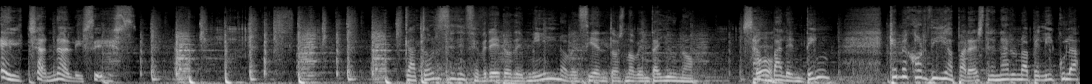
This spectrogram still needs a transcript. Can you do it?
El Chanálisis. 14 de febrero de 1991. San Oh. Valentín. Qué mejor día para estrenar una película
